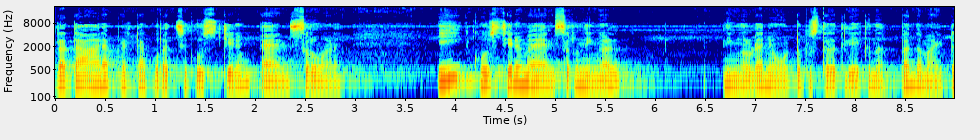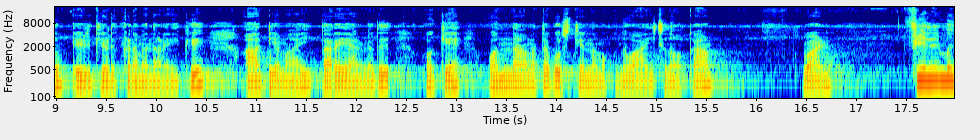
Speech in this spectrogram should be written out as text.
പ്രധാനപ്പെട്ട കുറച്ച് ക്വസ്റ്റ്യനും ആൻസറുമാണ് ഈ ക്വസ്റ്റ്യനും ആൻസറും നിങ്ങൾ നിങ്ങളുടെ നോട്ട് പുസ്തകത്തിലേക്ക് നിർബന്ധമായിട്ടും എഴുതിയെടുക്കണമെന്നാണ് എനിക്ക് ആദ്യമായി പറയാനുള്ളത്. ഓക്കെ ഒന്നാമത്തെ ക്വസ്റ്റ്യൻ നമുക്കൊന്ന് വായിച്ചു നോക്കാം. वन ഫിൽമ്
